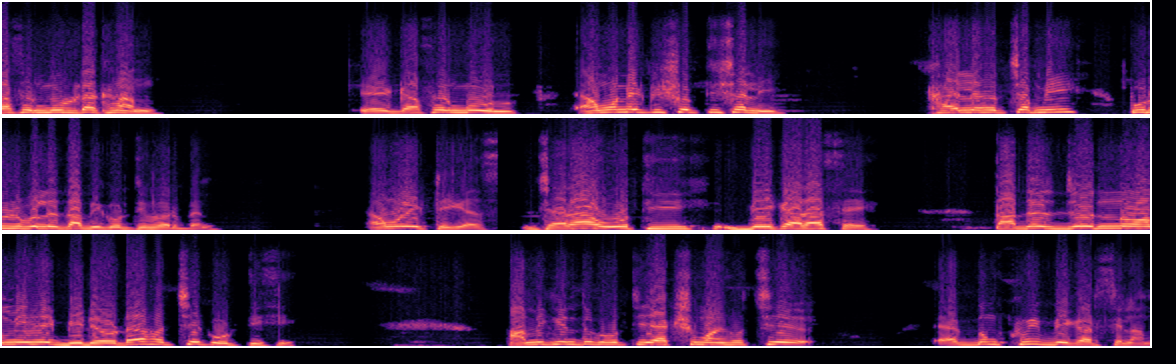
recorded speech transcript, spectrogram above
গাছের মূলটা খান। এই গাছের মূল এমন একটি শক্তিশালী, খাইলে হচ্ছে আপনি পুরুষ বলে দাবি করতে পারবেন। এমন একটি গাছ। যারা অতি বেকার আছে তাদের জন্য আমি এই ভিডিওটা হচ্ছে করতেছি। আমি কিন্তু হচ্ছে এক সময় হচ্ছে একদম খুবই বেকার ছিলাম,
